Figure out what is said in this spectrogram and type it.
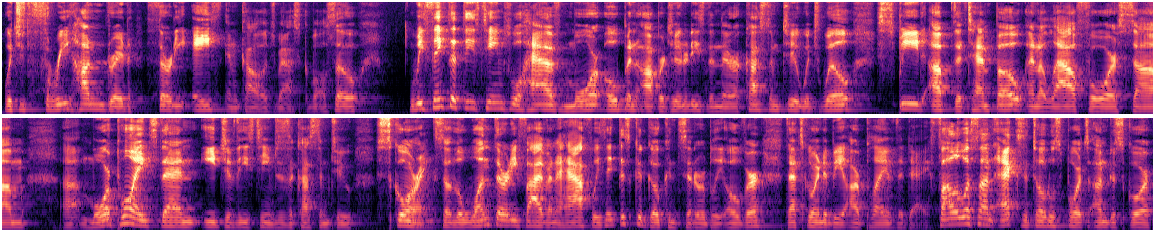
which is 338th in college basketball. So we think that these teams will have more open opportunities than they're accustomed to, which will speed up the tempo and allow for some uh, more points than each of these teams is accustomed to scoring. So the 135 and a half, we think this could go considerably over. That's going to be our play of the day. Follow us on X at Total Sports underscore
